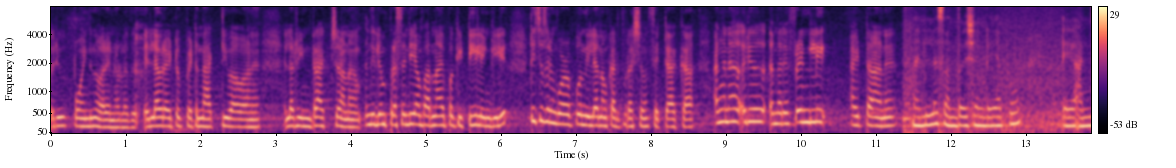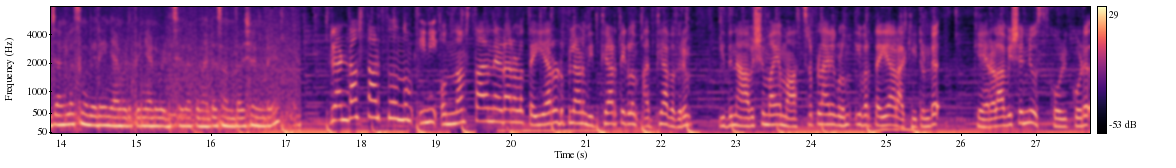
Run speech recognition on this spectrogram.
ഒരു പോയിന്റ് എന്ന് പറയാനുള്ളത്. എല്ലാവരായിട്ടും പെട്ടെന്ന് ആക്റ്റീവ് ആവാണ്. എല്ലാവരും ഇൻട്രാക്റ്റ് ആണ്. എന്തെങ്കിലും പ്രസന്റ് ചെയ്യാൻ പറഞ്ഞാൽ ഇപ്പോൾ കിട്ടിയില്ലെങ്കിൽ ടീച്ചേഴ്സിനും കുഴപ്പമൊന്നുമില്ല. നമുക്ക് അടുത്ത പ്രാവശ്യം സെറ്റാക്കാം അങ്ങനെ ഒരു എന്താ പറയുക ഫ്രണ്ട്ലി ആയിട്ടാണ്. നല്ല സന്തോഷമുണ്ട്. അപ്പോൾ അഞ്ചാം ക്ലാസ് മുതലേ ഞാൻ ഇവിടെ തന്നെയാണ് പഠിച്ചത്. അപ്പോൾ നല്ല സന്തോഷമുണ്ട്. രണ്ടാം സ്ഥാനത്ത് നിന്നും ഇനി ഒന്നാം സ്ഥാനം നേടാനുള്ള തയ്യാറെടുപ്പിലാണ് വിദ്യാർത്ഥികളും അധ്യാപകരും. ഇതിനാവശ്യമായ മാസ്റ്റർ പ്ലാനുകളും ഇവർ തയ്യാറാക്കിയിട്ടുണ്ട്. Kerala vision news Kozhikode.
